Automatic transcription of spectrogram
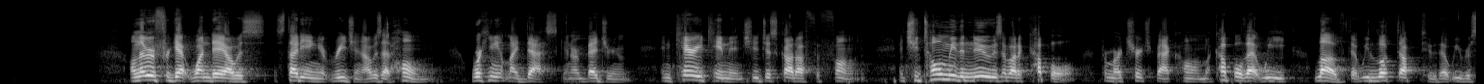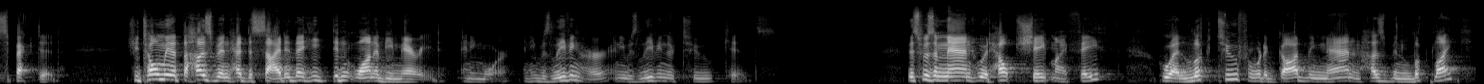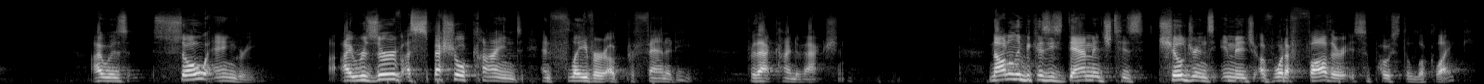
I'll never forget one day I was studying at Regent. I was at home, working at my desk in our bedroom, and Carrie came in. She had just got off the phone. And she told me the news about a couple from our church back home, a couple that we loved, that we looked up to, that we respected. She told me that the husband had decided that he didn't want to be married anymore, and he was leaving her, and he was leaving their two kids. This was a man who had helped shape my faith who I looked to for what a godly man and husband looked like, I was so angry. I reserve a special kind and flavor of profanity for that kind of action. Not only because he's damaged his children's image of what a father is supposed to look like,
